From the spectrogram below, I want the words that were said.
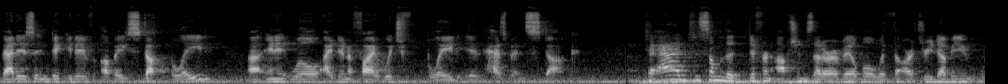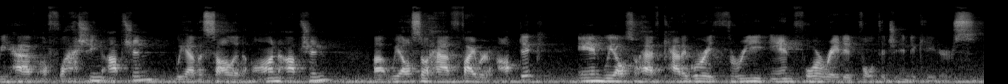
That is indicative of a stuck blade, uh, and it will identify which blade it has been stuck. To add to some of the different options that are available with the R3W, we have a flashing option, we have a solid on option, uh, we also have fiber optic, and we also have category three and four rated voltage indicators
